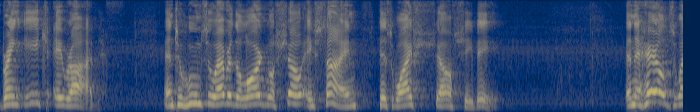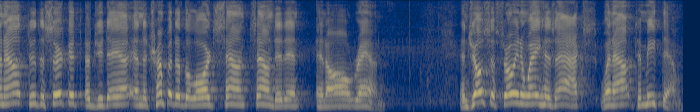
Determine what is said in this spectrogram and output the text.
bring each a rod, and to whomsoever the Lord will show a sign, his wife shall she be. And the heralds went out through the circuit of Judea, and the trumpet of the Lord sound, sounded, and, and all ran. And Joseph, throwing away his axe, went out to meet them.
